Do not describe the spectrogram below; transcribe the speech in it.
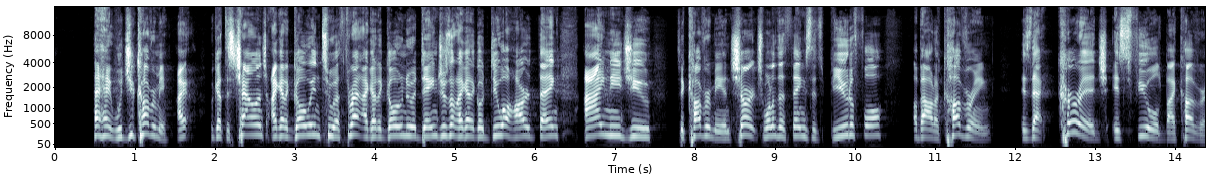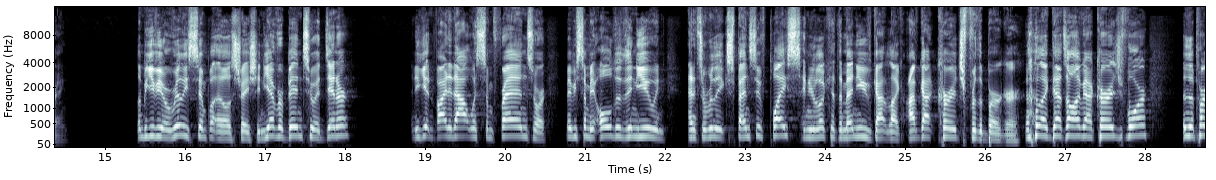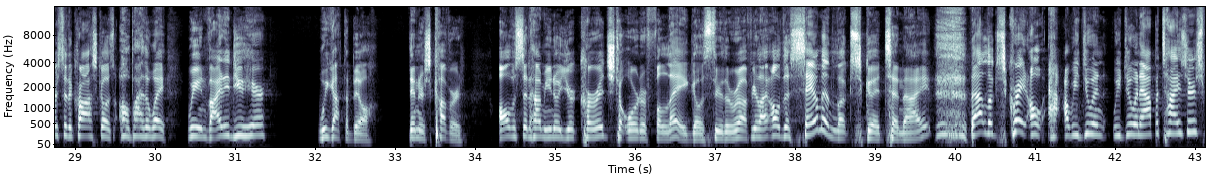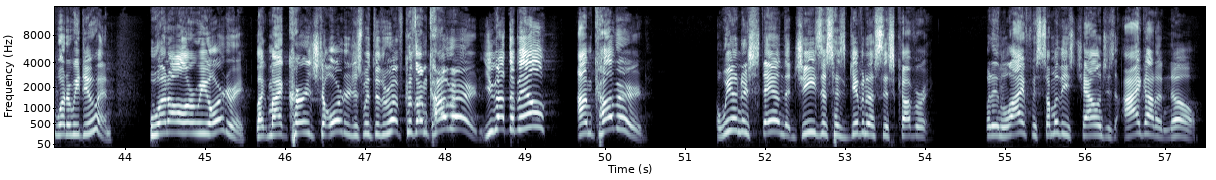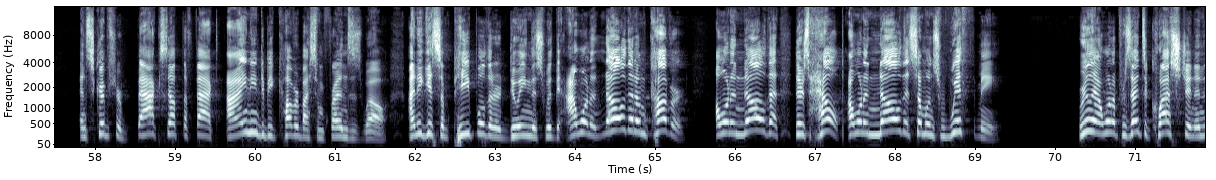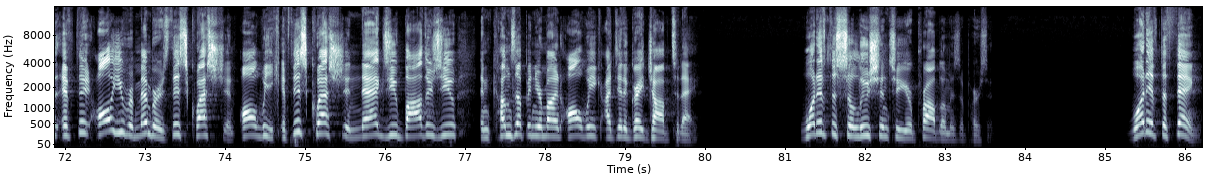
Hey, hey, would you cover me? I, we got this challenge. I got to go into a threat. I got to go into a danger zone. I got to go do a hard thing. I need you to cover me. In church, one of the things that's beautiful about a covering is that courage is fueled by covering. Let me give you a really simple illustration. You ever been to a dinner and you get invited out with some friends or maybe somebody older than you and, and it's a really expensive place and you look at the menu, you've got like, I've got courage for the burger. like that's all I've got courage for. And the person across goes, Oh, by the way, we invited you here. We got the bill. Dinner's covered all of a sudden, how many you know your courage to order filet goes through the roof? You're like, oh, the salmon looks good tonight. That looks great. Oh, are we doing we doing appetizers? What are we doing? What all are we ordering? Like my courage to order just went through the roof because I'm covered. You got the bill? I'm covered. We understand that Jesus has given us this covering. But in life, with some of these challenges, I got to know and scripture backs up the fact I need to be covered by some friends as well. I need to get some people that are doing this with me. I want to know that I'm covered. I want to know that there's help. I want to know that someone's with me. Really, I want to present a question. And if all you remember is this question all week, if this question nags you, bothers you, and comes up in your mind all week, I did a great job today. What if the solution to your problem is a person? What if the thing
